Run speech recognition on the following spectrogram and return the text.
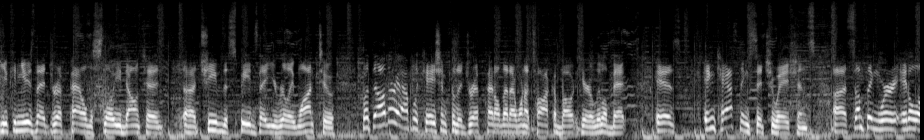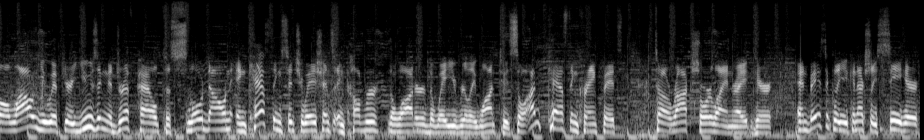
you can use that drift paddle to slow you down to uh, achieve the speeds that you really want to. But the other application for the drift paddle that I want to talk about here a little bit is in casting situations. Uh, something where it'll allow you, if you're using the drift paddle, to slow down in casting situations and cover the water the way you really want to. So I'm casting crankbaits to a rock shoreline right here. And basically you can actually see here,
